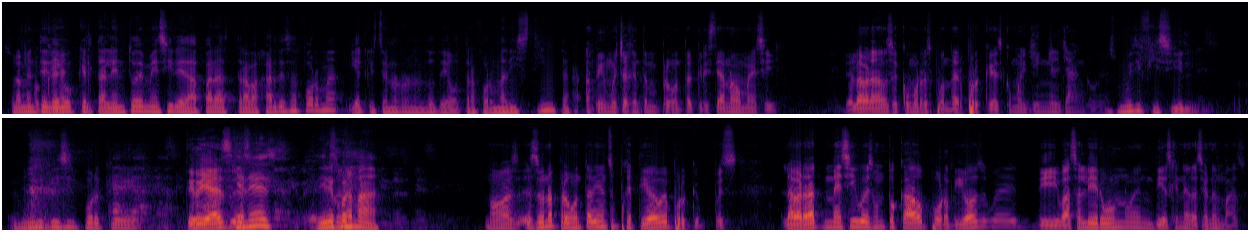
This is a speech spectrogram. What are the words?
Solamente Ok. digo que el talento de Messi le da para trabajar de esa forma y a Cristiano Ronaldo de otra forma distinta. A mí mucha gente me pregunta, ¿Cristiano o Messi? Yo la verdad no sé cómo responder porque es como el yin y el yang, güey. Es muy difícil. Es muy difícil porque. Digo, ya es- ¿Quién es- es? Diré es una- Juanma. No, es, es una pregunta bien subjetiva, güey, porque pues la verdad Messi, güey, es un tocado por Dios, güey, y va a salir uno en 10 generaciones más.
